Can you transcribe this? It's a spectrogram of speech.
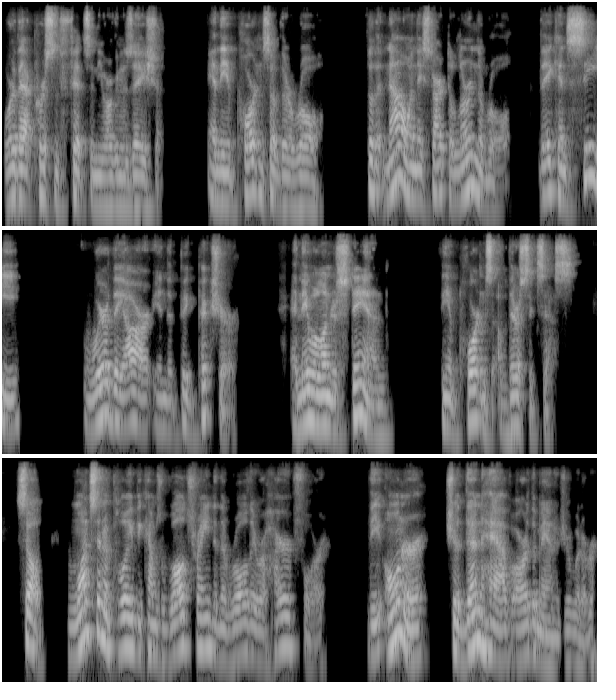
where that person fits in the organization and the importance of their role. So that now when they start to learn the role, they can see where they are in the big picture and they will understand the importance of their success. So once an employee becomes well trained in the role they were hired for, the owner should then have, or the manager, whatever,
